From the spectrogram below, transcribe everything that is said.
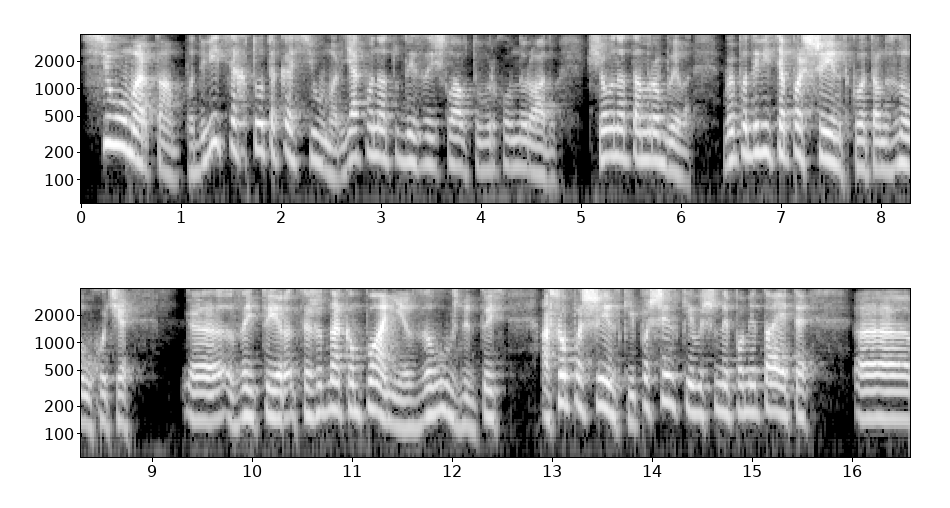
Сюмар там. Подивіться, хто така Сюмар, як вона туди зайшла в ту Верховну Раду, що вона там робила. Ви подивіться Пашинського, там знову хоче е, зайти. Це ж одна компанія з залужним. Тобто, а що Пашинський? Пашинський, ви що не пам'ятаєте е,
